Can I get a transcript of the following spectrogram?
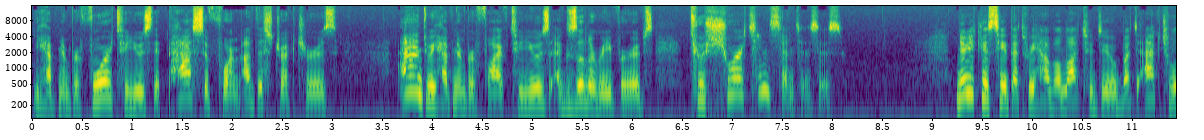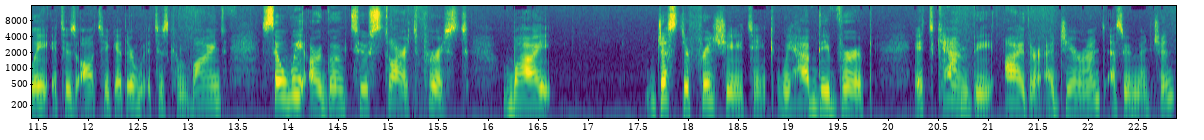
We have number four, to use the passive form of the structures. And we have number five, to use auxiliary verbs to shorten sentences. Now you can see that we have a lot to do, but actually it is all together, it is combined. So we are going to start first by just differentiating. We have the verb. It can be either a gerund, as we mentioned.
